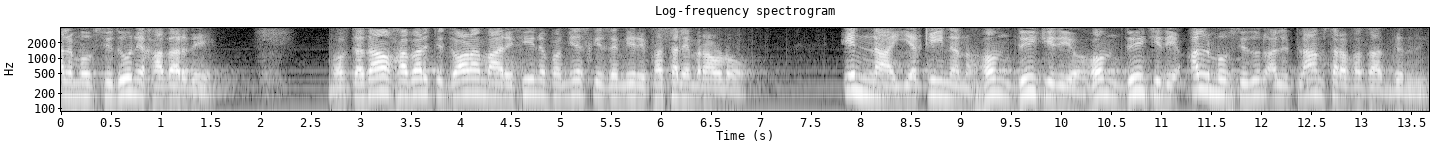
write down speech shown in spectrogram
المفسدون خبر دی مبتدا او خبر چې دواړه معرفین په میس کې ضمیر فصل امراوړو ان یقینا هم دوی چې دی هم دوی چې دی المفسدون الپلام سره فساد ګرځي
